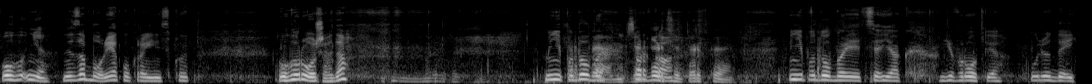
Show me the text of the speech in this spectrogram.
Ого, ні, не забор, як українською. Огорожа, да? Мені подобається Паркан. Забор це паркан. Мені подобається, як в Європі у людей.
